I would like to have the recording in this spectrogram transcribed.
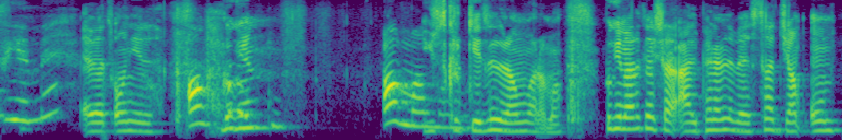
seviye mi? Evet 17. Al. Bugün Alma. 147 liram var ama. Bugün arkadaşlar Alperen'le ve Satcam 10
